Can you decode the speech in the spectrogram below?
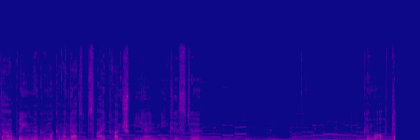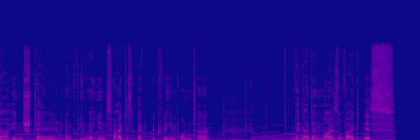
da bringen? Dann können wir, kann man da zu zweit dran spielen. Die Kiste können wir auch da hinstellen und dann kriegen wir hier ein zweites Bett bequem unter, wenn er denn mal so weit ist.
